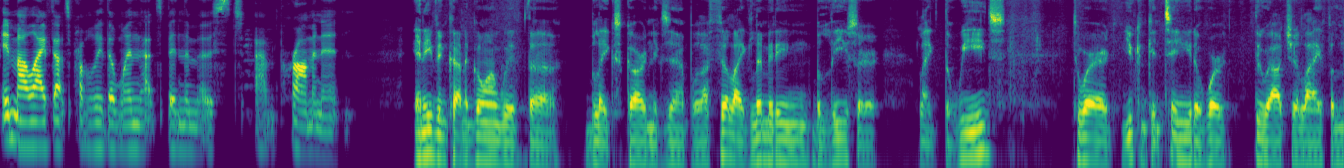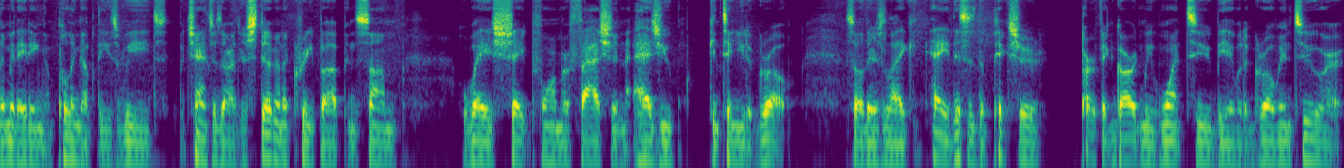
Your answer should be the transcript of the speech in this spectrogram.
in my life, that's probably the one that's been the most um, prominent. And even kind of going with uh, Blake's garden example, I feel like limiting beliefs are like the weeds to where you can continue to work throughout your life, eliminating and pulling up these weeds. But chances are they're still going to creep up in some way, shape, form, or fashion as you continue to grow. So there's like, hey, this is the picture perfect garden we want to be able to grow into or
